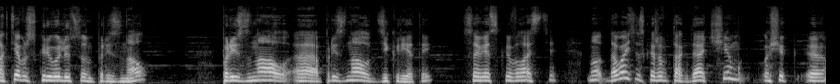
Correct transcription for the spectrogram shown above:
Октябрьскую революцию он признал, признал, э, признал декреты советской власти. Но давайте скажем так, да, чем вообще э,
